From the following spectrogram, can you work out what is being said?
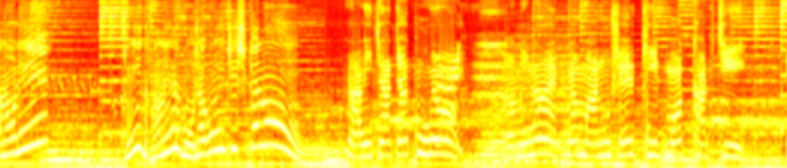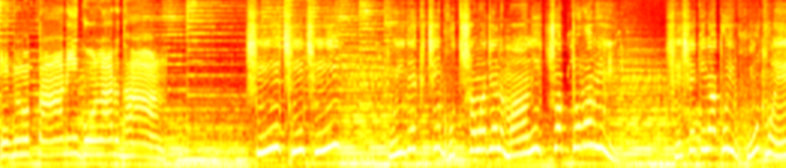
নড়ে তুই ধানের বোঝা বইছিস কেন? আরে চাচা খুঁড়ো আমি না একটা মানুষের খিদমত খাটছি। এগুলো তারই গোলার ধান। ছি ছি ছি তুই দেখছি ভূত সমাজের মান ইজ্জত ডোবাবি। শেষে কিনা তুই ভূত হয়ে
